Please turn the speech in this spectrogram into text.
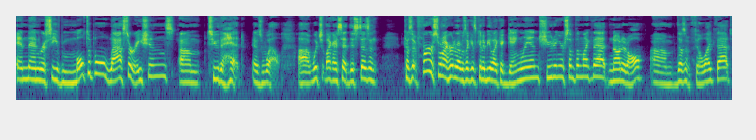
and then received multiple lacerations um, to the head as well. Uh, which like i said this doesn't because at first when i heard it i was like it's going to be like a gangland shooting or something like that. Not at all. Um, doesn't feel like that.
